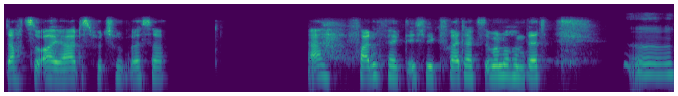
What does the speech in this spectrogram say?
Dachte so, ah ja, das wird schon besser. Ah, Fun Fact, ich lieg freitags immer noch im Bett. Äh,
